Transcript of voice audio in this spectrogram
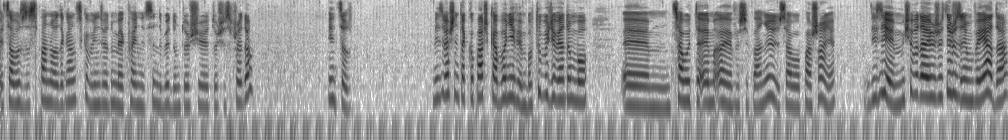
E, Całe zaspano elegancko, więc wiadomo jak fajne ceny będą, to się, to się sprzeda. Więc co? Więc właśnie ta kopaczka, bo nie wiem, bo tu będzie wiadomo em, cały TME wysypany, cała pasza, nie? Więc nie wiem, mi się wydaje, że też za nią wyjada,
